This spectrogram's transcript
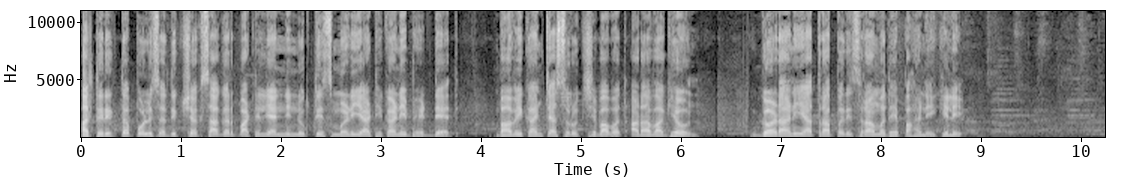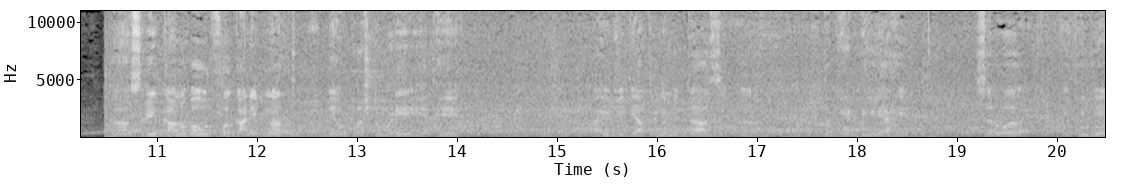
अतिरिक्त पोलीस अधीक्षक सागर पाटील यांनी नुकतीच मडी या ठिकाणी भेट देत भाविकांच्या सुरक्षेबाबत आढावा घेऊन गड आणि यात्रा परिसरामध्ये पाहणी केली. श्री कानोबा उर्फ कानिपनाथ देव ट्रस्ट मडी येथे आयोजित यात्रेनिमित्त आज इथं भेट दिलेली आहे. सर्व येथील जे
